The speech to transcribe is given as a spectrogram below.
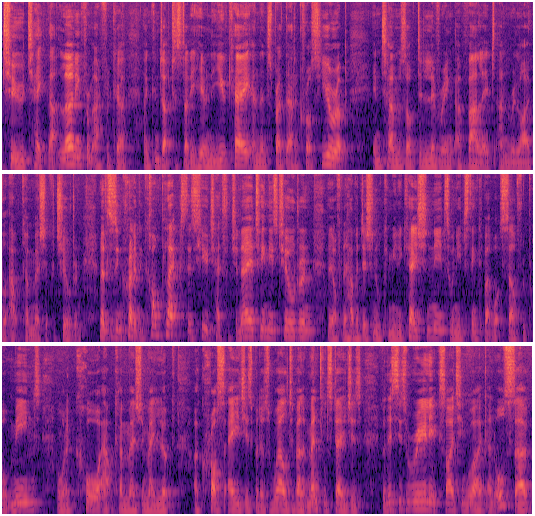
to take that learning from Africa and conduct a study here in the UK and then spread that across Europe in terms of delivering a valid and reliable outcome measure for children. Now, this is incredibly complex. There's huge heterogeneity in these children. They often have additional communication needs. We need to think about what self-report means and what a core outcome measure may look across ages, but as well developmental stages. But this is really exciting work. And also,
